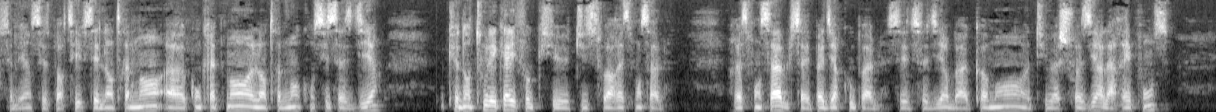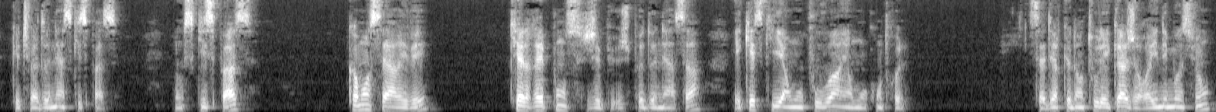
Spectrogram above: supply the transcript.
C'est bien, c'est sportif, c'est de l'entraînement. Euh, concrètement, l'entraînement consiste à se dire que dans tous les cas, il faut que tu sois responsable. Responsable, ça ne veut pas dire coupable. C'est de se dire bah, comment tu vas choisir la réponse que tu vas donner à ce qui se passe. Donc ce qui se passe, comment c'est arrivé, quelle réponse je peux donner à ça, et qu'est-ce qui est en mon pouvoir et en mon contrôle. C'est-à-dire que dans tous les cas, j'aurai une émotion,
